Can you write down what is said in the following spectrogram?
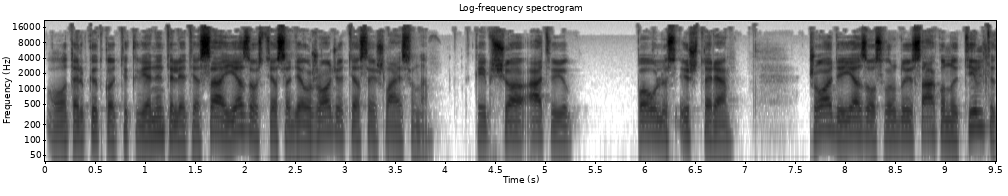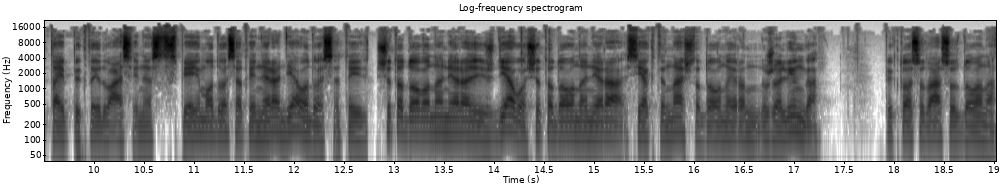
o tarp kitko tik vienintelė tiesa, Jėzaus tiesa, Dievo žodžio tiesa išlaisvina. Kaip šiuo atveju Paulius ištarė žodį Jėzaus vardu įsako nutilti tai piktai dvasiai, nes spėjimo dvasia tai nėra Dievo dvasia, tai šita dovana nėra iš Dievo, šita dovana nėra siektina, šita dovana yra žalinga, piktosios dvasios dovana.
